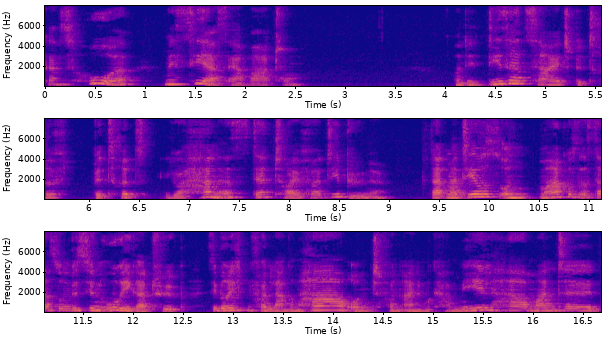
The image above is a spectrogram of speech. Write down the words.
ganz hohe Messias-Erwartung. Und in dieser Zeit betrifft, betritt Johannes der Täufer die Bühne. Laut Matthäus und Markus ist das so ein bisschen uriger Typ. Sie berichten von langem Haar und von einem Kamelhaarmantel.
